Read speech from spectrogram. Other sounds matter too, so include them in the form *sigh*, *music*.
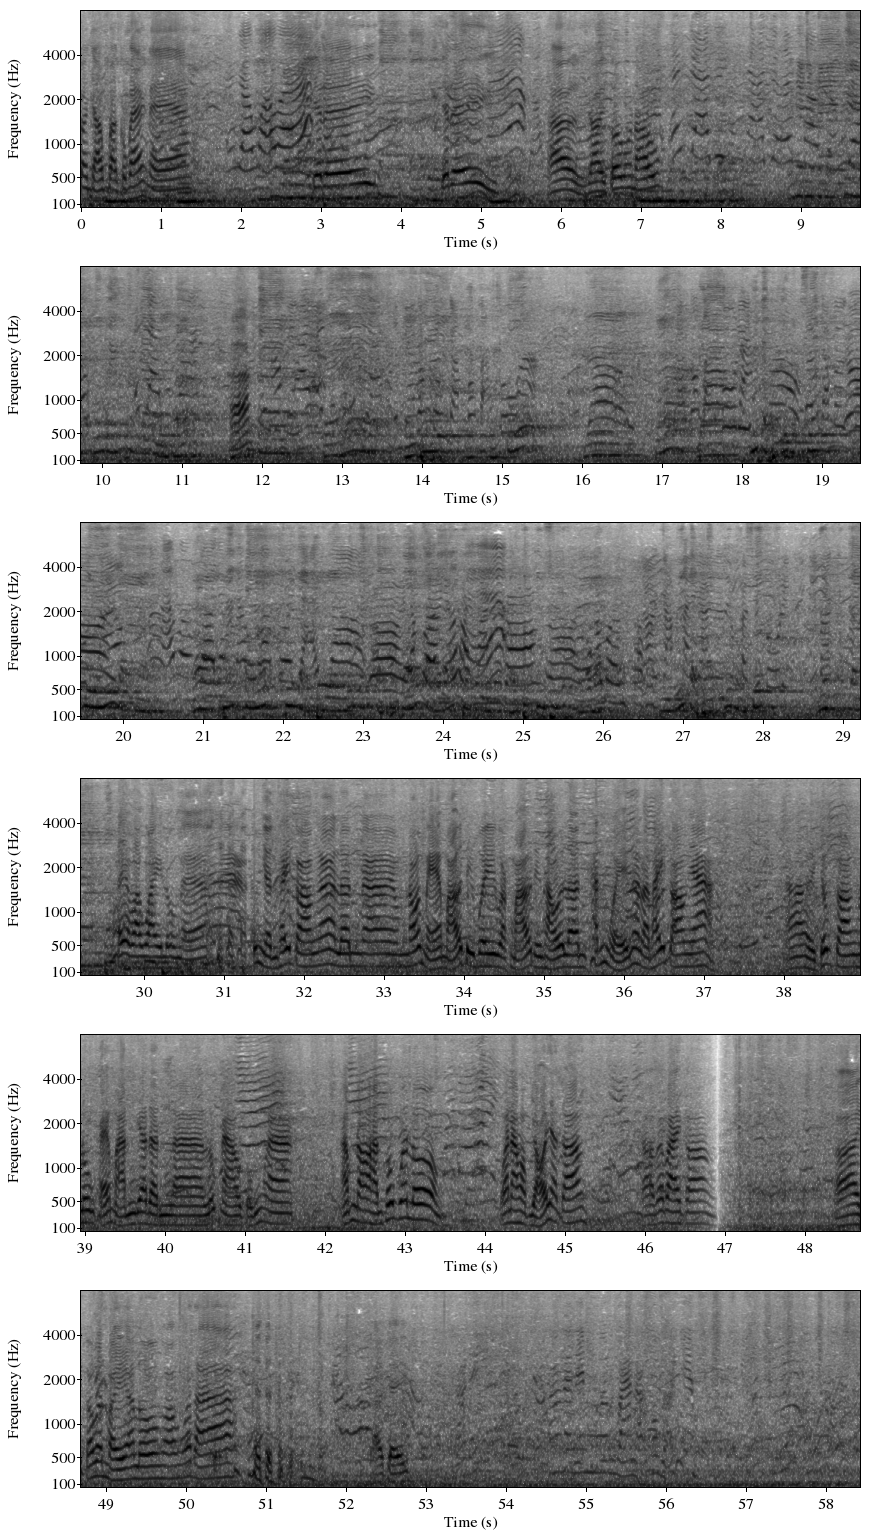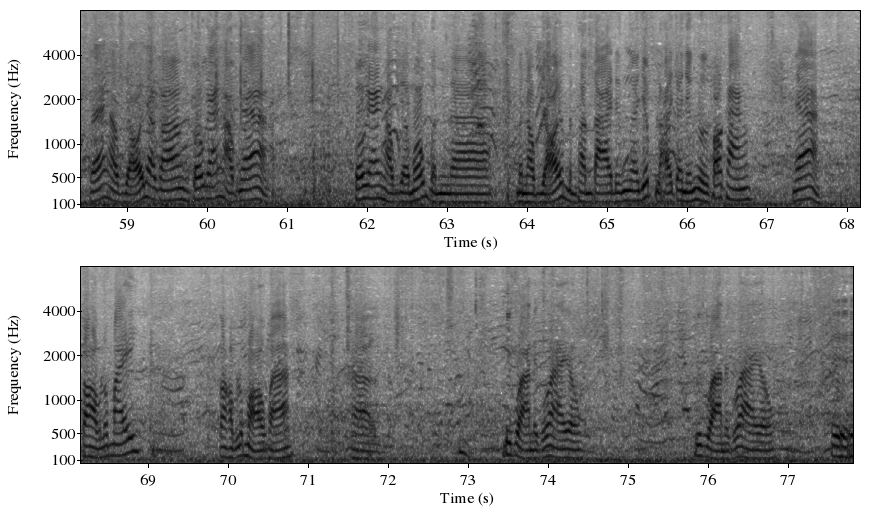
con chào ông bà cô bác nè. Chơi đi chơi đi ờ rồi cô con đâu? Hả? Rồi năm sau nhớ học quá. Con rồi cảm ơn thấy ba quay luôn nè. Nhìn thấy con á lên à, nói mẹ mở tivi hoặc mở điện thoại lên khánh nguyện á là thấy con nha. À, thì chúc con luôn khỏe mạnh gia đình là lúc nào cũng à, ấm no hạnh phúc hết luôn. Qua năm học giỏi nha con. Rồi bye bye con. Rồi có bánh mì ăn luôn ngon quá ta. *laughs* Chào chị ráng học giỏi nha con, cố gắng học nha. Cố gắng học giờ mốt mình à, mình học giỏi, mình thành tài đừng à, giúp lại cho những người khó khăn. Nha, con học lớp mấy? Con học lớp 1 hả? À. biết quà này của ai không? Biết quà này của ai không? *laughs*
